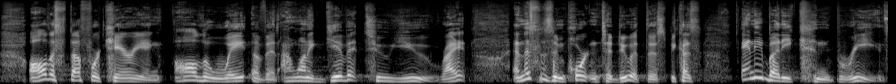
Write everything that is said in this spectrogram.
all the stuff we're carrying, all the weight of it. I want to give it to you, right? And this is important to do at this because anybody can breathe.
